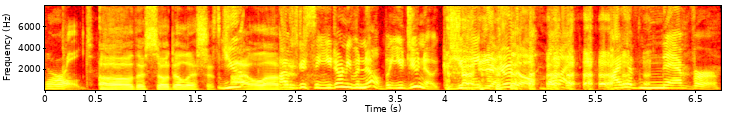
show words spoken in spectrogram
world. Oh, they're so delicious. You, I love it. I was going to say you don't even know, but you do know because you make You them. do know. But I have never,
